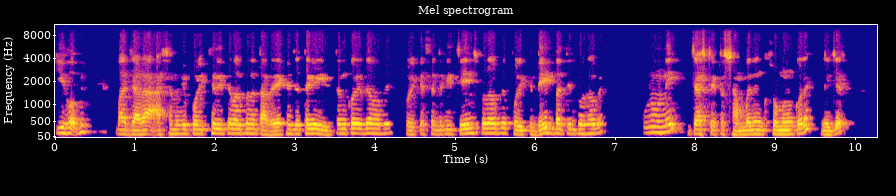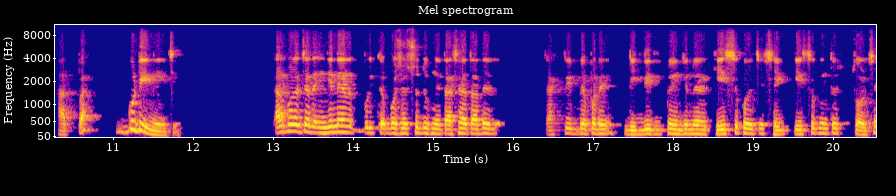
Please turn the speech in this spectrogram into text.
কি হবে? বা যারা আসামিকে পরীক্ষা দিতে পারবে না, তাদের এক হাজার টাকা রিটার্ন করে দেওয়া হবে। পরীক্ষা সেন্টারকে চেঞ্জ করা হবে, পরীক্ষা ডেট বাতিল করা হবে। কোনো নেই জাস্ট একটা সাংবাদিক সম্মেলন করে নিজের হাত পা গুটিয়ে নিয়েছে। তারপরে যারা ইঞ্জিনিয়ার পরীক্ষা বসার সুযোগ নেই, তাছাড়া তাদের চাকরির ব্যাপারে ডিগ্রি ডিপ্লোমা ইঞ্জিনিয়ার কেসও করেছে, সেই কেসও কিন্তু চলছে।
